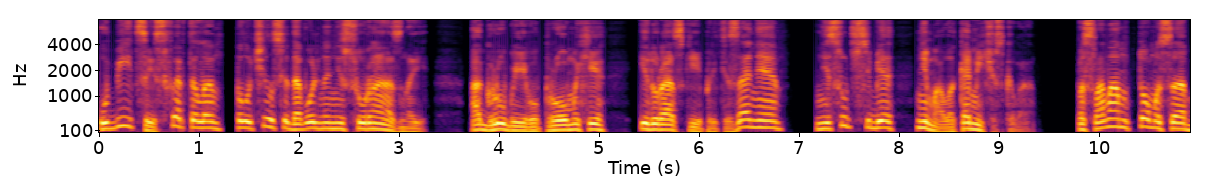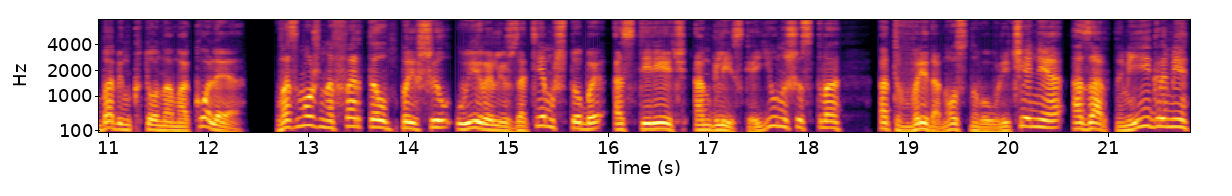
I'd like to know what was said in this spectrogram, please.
Убийца из Фертела получился довольно несуразный, а грубые его промахи и дурацкие притязания несут в себе немало комического. По словам Томаса Бабингтона Макколея, возможно, Фертел порешил Уира лишь за тем, чтобы остеречь английское юношество от вредоносного увлечения азартными играми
